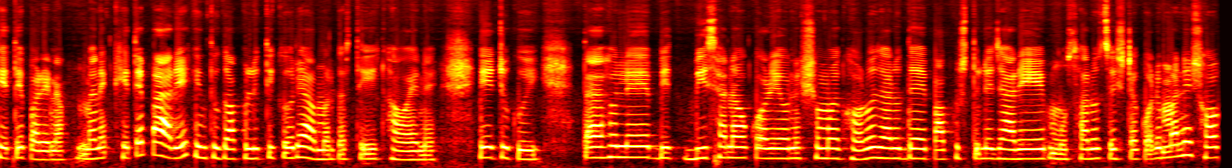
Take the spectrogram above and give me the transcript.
খেতে পারে না। মানে খেতে পারে, কিন্তু গাফলতি করে আমার কাছ থেকে খাওয়ায় নেয়। এটুকুই তাহলে বিছানাও করে, অনেক সময় ঘরও ঝাড়ু দেয় পাপুস তুলে ঝাড়ে, মোছারও চেষ্টা করে মানে সব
